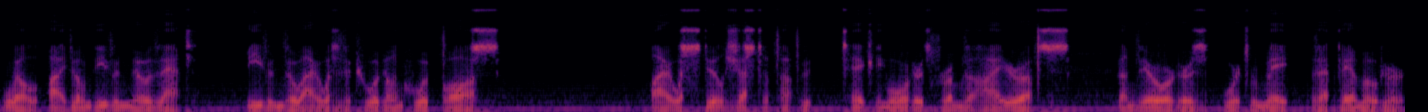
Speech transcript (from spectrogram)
Well, I don't even know that. Even though I was the quote-unquote boss. I was still just a puppet, taking orders from the higher-ups. And their orders were to make that damn ogre.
